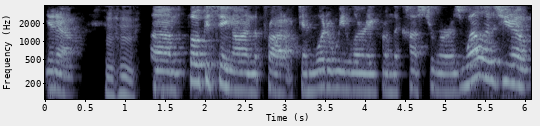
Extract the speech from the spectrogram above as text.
you know, mm-hmm. um, focusing on the product and what are we learning from the customer, as well as you know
